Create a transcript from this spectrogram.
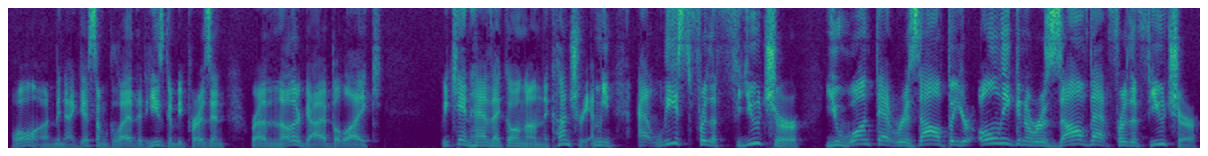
well, I mean, I guess I'm glad that he's going to be president rather than the other guy. But like, we can't have that going on in the country. I mean, at least for the future, you want that resolved, but you're only going to resolve that for the future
